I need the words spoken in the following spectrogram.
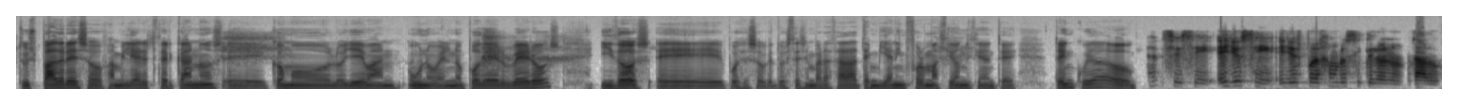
¿Tus padres o familiares cercanos eh, cómo lo llevan? Uno, el no poder veros y dos, eh, pues eso, que tú estés embarazada, te envían información diciéndote, ten cuidado. Sí, sí, ellos sí, ellos por ejemplo sí que lo he notado.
